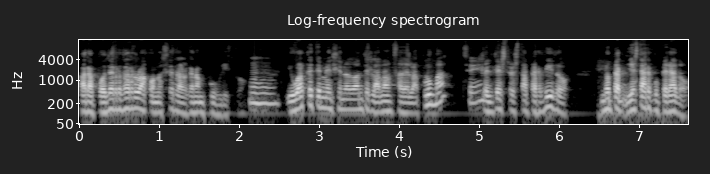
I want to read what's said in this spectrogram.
para poder darlo a conocer al gran público. Uh -huh. Igual que te he mencionado antes la danza de la pluma, Sí. que el texto está perdido, no per- ya está recuperado,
